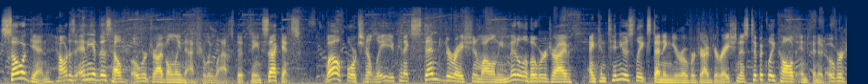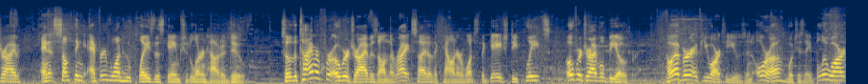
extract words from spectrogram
So again, how does any of this help if Overdrive only naturally lasts 15 seconds? Well, fortunately, you can extend duration while in the middle of overdrive, and continuously extending your overdrive duration is typically called infinite overdrive, and it's something everyone who plays this game should learn how to do. So the timer for overdrive is on the right side of the counter. Once the gauge depletes, overdrive will be over. However, if you are to use an aura, which is a blue art,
